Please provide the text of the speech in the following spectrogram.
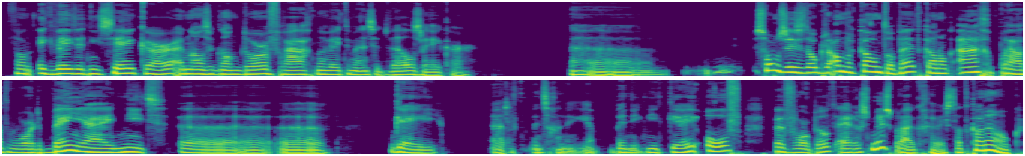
van, ik weet het niet zeker. En als ik dan doorvraag, dan weten mensen het wel zeker. Uh, soms is het ook de andere kant op. Hè. Het kan ook aangepraat worden. Ben jij niet uh, uh, gay? dat mensen gaan denken, ja, ben ik niet gay? Of bijvoorbeeld, er is misbruik geweest. Dat kan ook.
